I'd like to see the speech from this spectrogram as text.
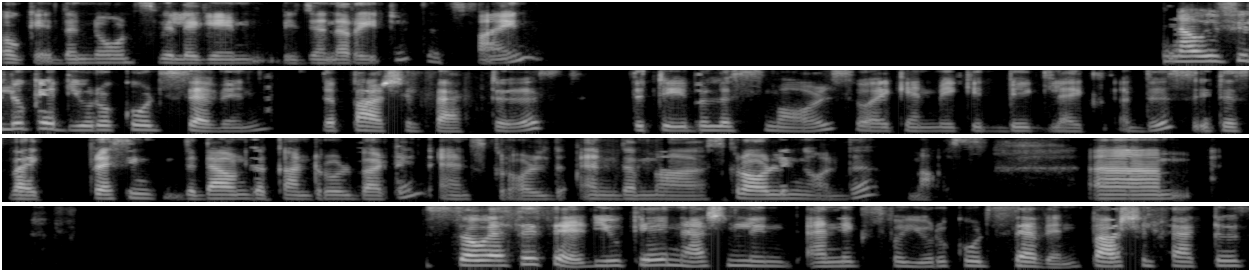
okay, the nodes will again be generated, that's fine. Now, if you look at Eurocode 7, the partial factors, the table is small, so I can make it big like this. It is by pressing the down the control button and scroll and the scrolling on the mouse. Um, so as I said, UK National Annex for Eurocode 7 partial factors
